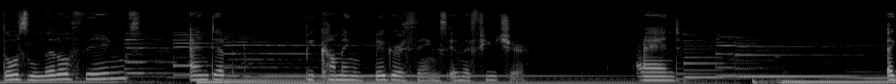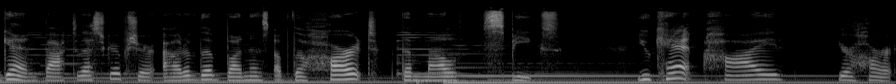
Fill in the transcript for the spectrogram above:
Those little things end up becoming bigger things in the future. And again, back to that scripture out of the abundance of the heart, the mouth speaks. You can't hide your heart.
